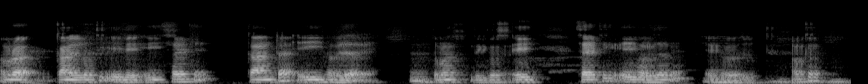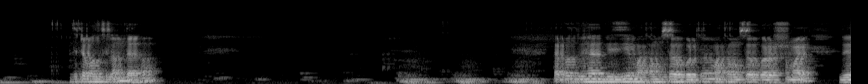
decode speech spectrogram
আমরা কানের লতি এই যে এই সাইডে কানটা এইভাবে যাবে। তোমরা দেখতে এই সাইড থেকে এইভাবে যাবে, এইভাবে ওকে যেটা বলছিলাম, দেখো। তারপর দুই হাত ভিজিয়ে মাথা মোসাও করতে হবে। মাথা মোসাও করার সময় দুই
